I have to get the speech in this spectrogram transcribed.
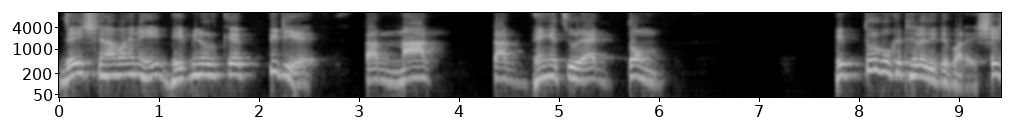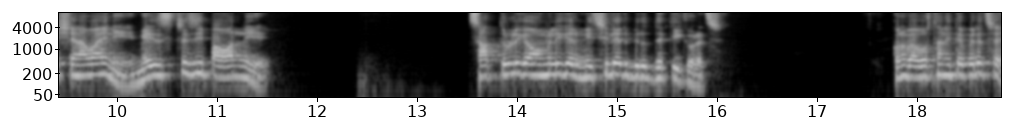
যেই সেনাবাহিনী ভিপিনুরকে পিটিয়ে তার নাক টাক ভেঙে চুর একদম মৃত্যুর মুখে ঠেলে দিতে পারে। সেই সেনাবাহিনী, ম্যাজিস্ট্রেসি পাওয়ার নিয়ে ছাত্রলীগ, আওয়ামী লীগের মিছিলের বিরুদ্ধে কি করেছে? কোনো ব্যবস্থা নিতে পেরেছে?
